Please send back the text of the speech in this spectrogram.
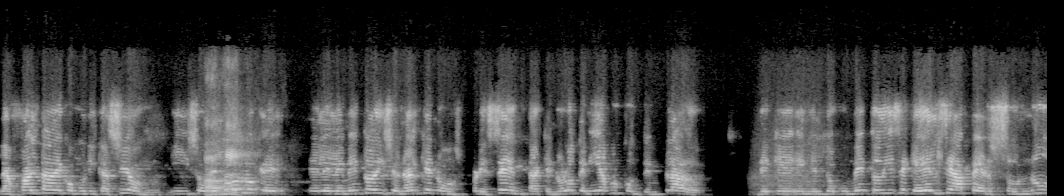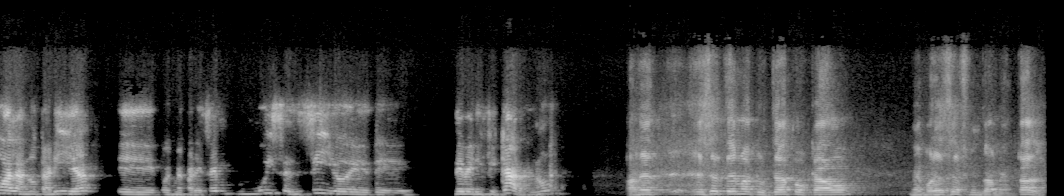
la falta de comunicación y sobre todo lo que el elemento adicional que nos presenta, que no lo teníamos contemplado, de que en el documento dice que él se apersonó a la notaría, eh, pues me parece muy sencillo de, de, de verificar, ¿no? A ver, ese tema que usted ha tocado me parece fundamental,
